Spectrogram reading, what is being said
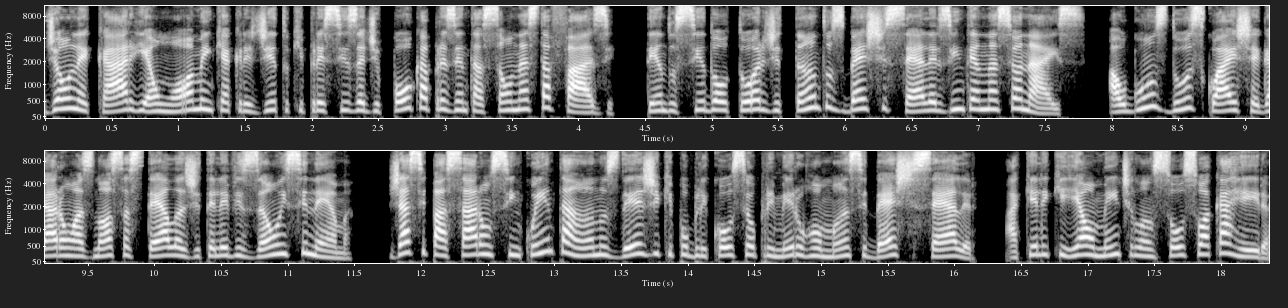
John Le Carre é um homem que acredito que precisa de pouca apresentação nesta fase, tendo sido autor de tantos best-sellers internacionais, alguns dos quais chegaram às nossas telas de televisão e cinema. Já se passaram 50 anos desde que publicou seu primeiro romance best-seller, aquele que realmente lançou sua carreira,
